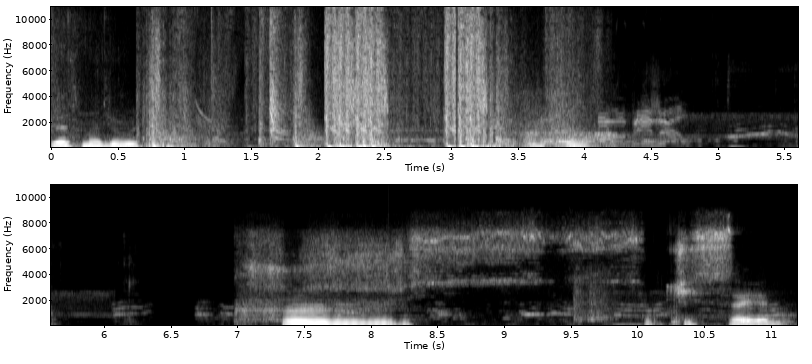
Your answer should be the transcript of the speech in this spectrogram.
Размалюсь. Сучий сын.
